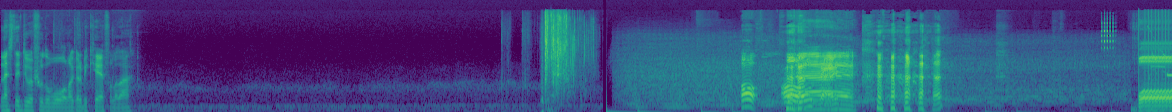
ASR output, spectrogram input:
Unless they do it through the wall, I gotta be careful of that. Oh. Oh. Okay. Whoa.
